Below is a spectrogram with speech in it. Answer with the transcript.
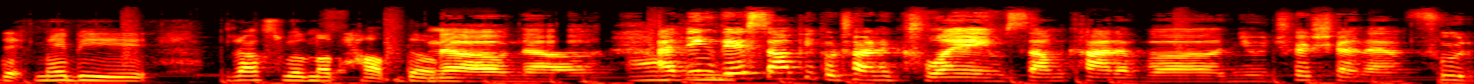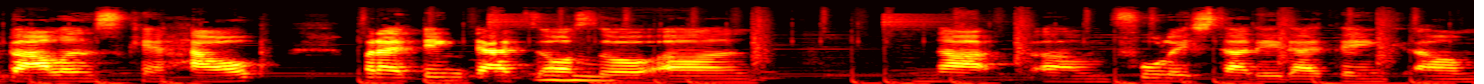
that maybe drugs will not help them. No, no. Um, I think there's some people trying to claim some kind of a nutrition and food balance can help, but I think that's mm-hmm. also uh, not um, fully studied. I think um,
